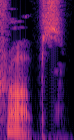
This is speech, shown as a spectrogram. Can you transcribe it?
crops.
